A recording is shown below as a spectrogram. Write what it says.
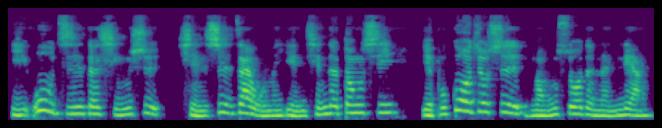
以物质的形式显示在我们眼前的东西，也不过就是浓缩的能量。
